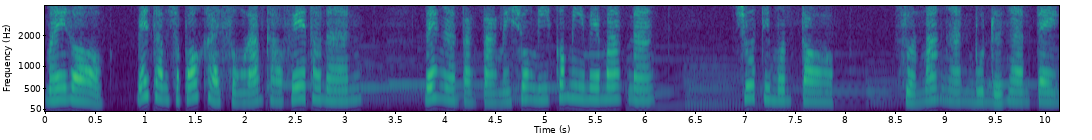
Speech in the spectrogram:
ไม่หรอก แม่ทำเฉพาะขายส่งร้านคาเฟ่เท่านั้น และงานต่างๆในช่วงนี้ก็มีไม่มากนักชุติมนตอบ ส่วนมากงานบุญหรืองานแต่ง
